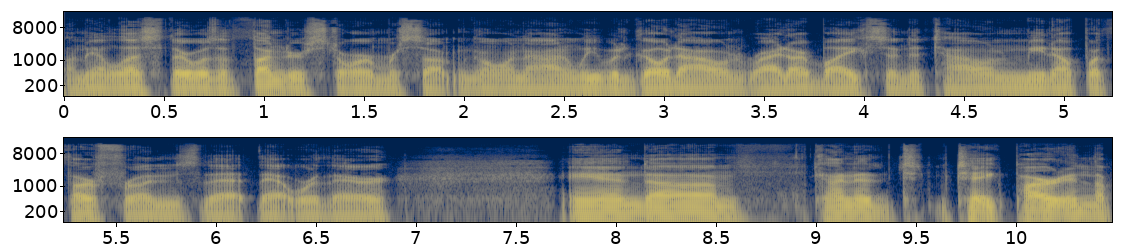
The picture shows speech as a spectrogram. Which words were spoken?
I mean, unless there was a thunderstorm or something going on, we would go down, ride our bikes into town, meet up with our friends that, that were there, and um, kind of t- take part in the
